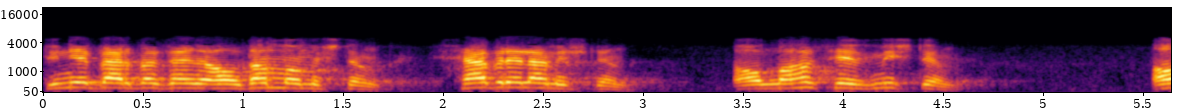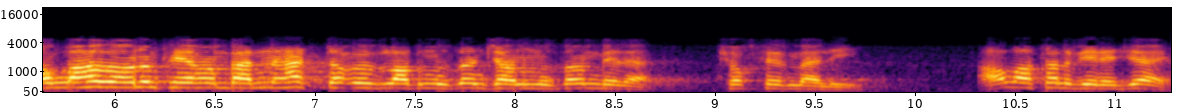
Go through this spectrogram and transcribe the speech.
Dünya bərbəzəyinə aldanmamışdın, səbr eləmişdin, Allahı sevmişdin. Allahı və onun Peyğəmbərini hətta övladımızdan, canımızdan belə çox sevməliyik. Allah talı verəcək.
